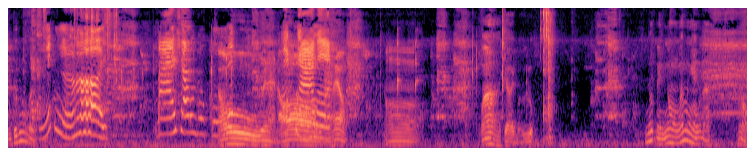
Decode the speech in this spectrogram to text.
Nó cứng quá nè thôi. Ba sâu được ồ đây nè đó bạn thấy không? Ồ. quá trời bự luôn nước này ngon lắm nha các bạn. Ngọt.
